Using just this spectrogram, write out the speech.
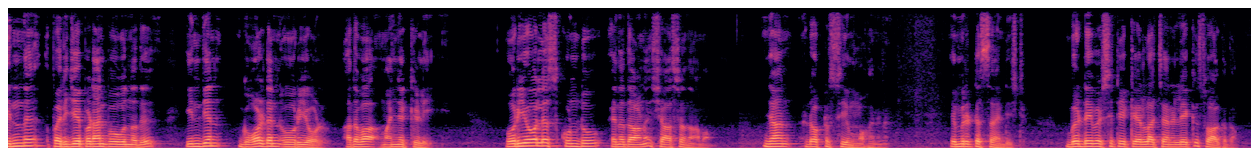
ഇന്ന് പരിചയപ്പെടാൻ പോകുന്നത് ഇന്ത്യൻ ഗോൾഡൻ ഓറിയോൾ അഥവാ മഞ്ഞക്കിളി. ഒറിയോലസ് കുണ്ടു എന്നതാണ് ശാസ്ത്രനാമം. ഞാൻ doctor C Mohanan emeritus scientist. Bird diversity Kerala ചാനലിലേക്ക് സ്വാഗതം.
